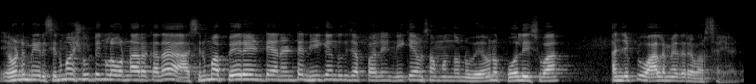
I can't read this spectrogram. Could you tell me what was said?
ఏమంటే మీరు సినిమా షూటింగ్లో ఉన్నారు కదా ఆ సినిమా పేరేంటి అని అంటే నీకెందుకు చెప్పాలి? నీకేం సంబంధం? నువ్వేమైనా పోలీసువా? అని చెప్పి వాళ్ళ మీద రివర్స్ అయ్యాడు.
